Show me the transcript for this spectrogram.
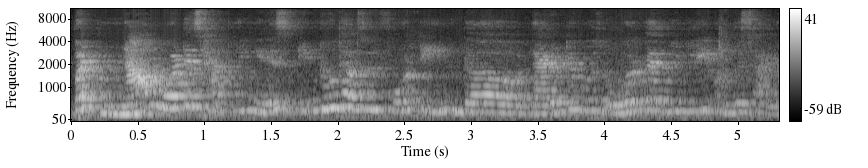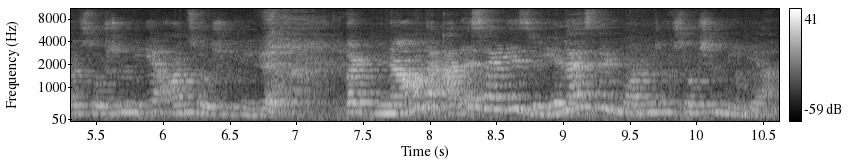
But now what is happening is, in 2014, the narrative was overwhelmingly on the side of social media, on social media. But now the other side has realized the importance of social media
